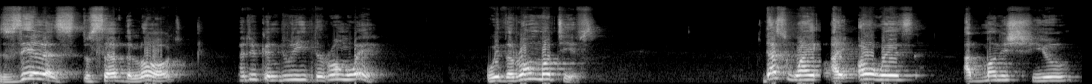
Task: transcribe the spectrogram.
zealous to serve the Lord, but you can do it the wrong way, with the wrong motives. That's why I always admonish you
